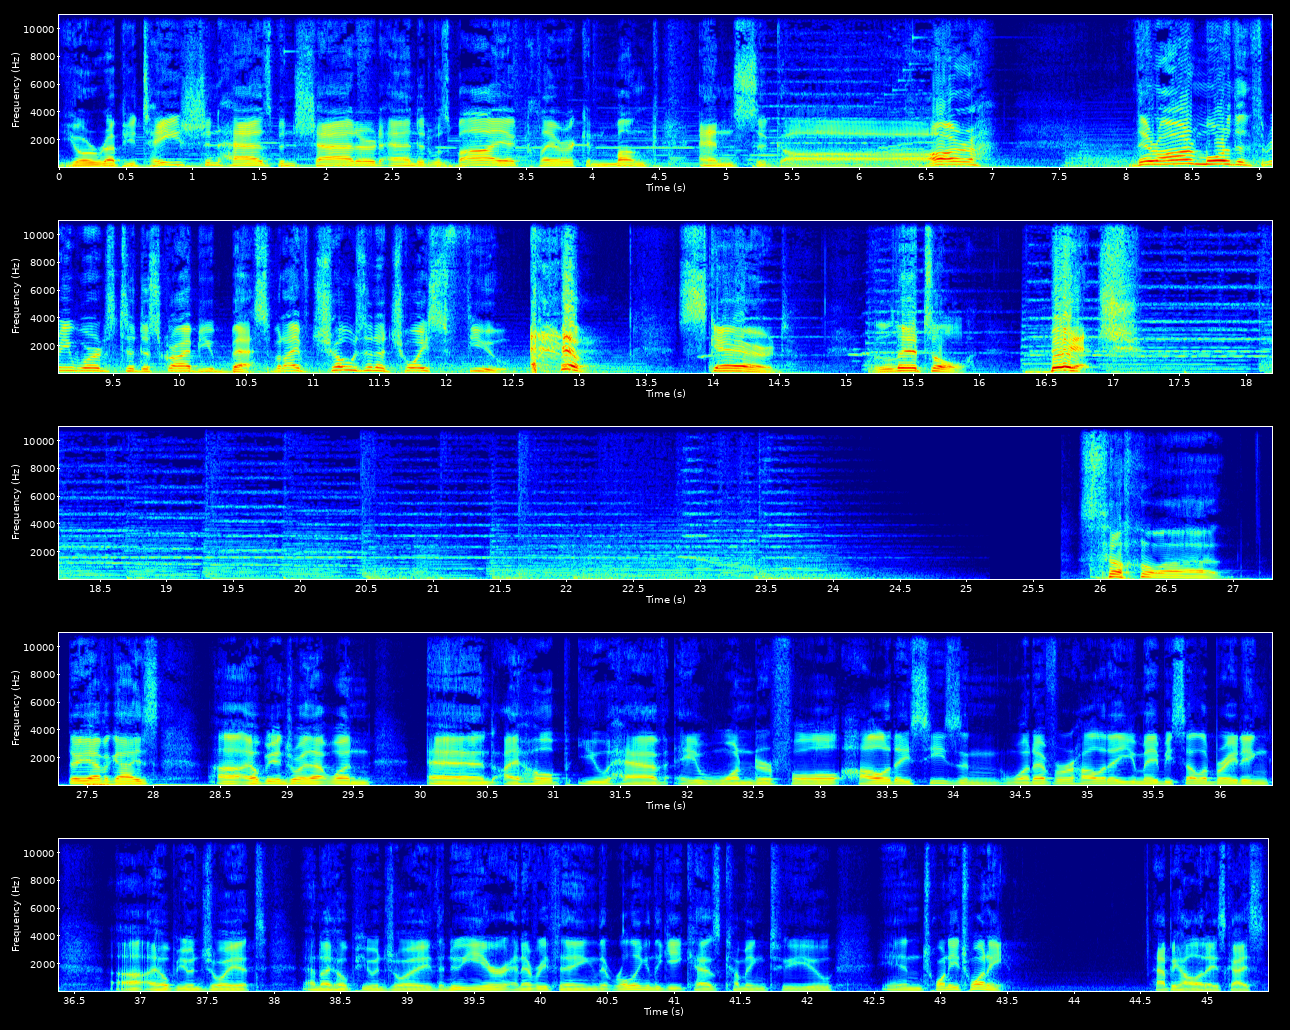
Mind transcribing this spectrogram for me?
Your reputation has been shattered, and it was by a cleric and monk Ansegar. There are more than three words to describe you best, but I've chosen a choice few. Scared. Little. Bitch. So uh, there you have it, guys. Uh, I hope you enjoy that one, and I hope you have a wonderful holiday season, whatever holiday you may be celebrating. Uh, I hope you enjoy it, and I hope you enjoy the new year and everything that Rolling in the Geek has coming to you in 2020. Happy holidays, guys.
